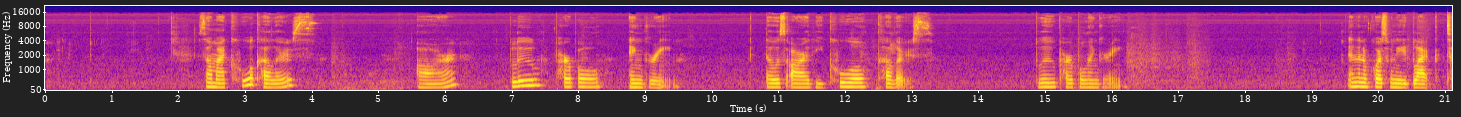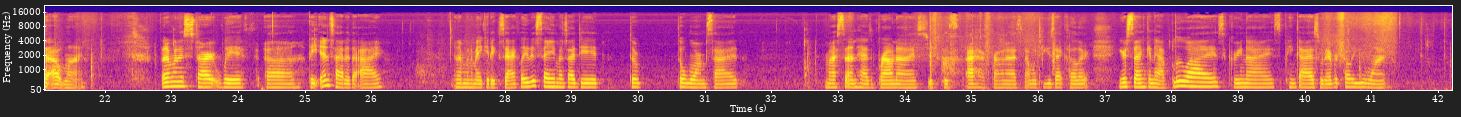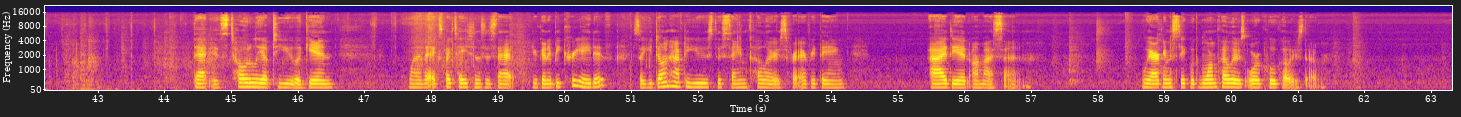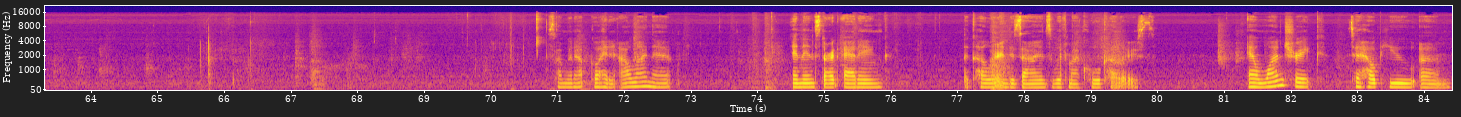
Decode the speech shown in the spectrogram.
So my cool colors are blue, purple, and green. Those are the cool colors. Blue, purple, and green. And then of course we need black to outline. But I'm going to start with uh, the inside of the eye. And I'm going to make it exactly the same as I did the, the warm side. My sun has brown eyes just because I have brown eyes and I want to use that color. Your sun can have blue eyes, green eyes, pink eyes, whatever color you want. That is totally up to you. Again, one of the expectations is that you're going to be creative. So you don't have to use the same colors for everything I did on my sun. We are going to stick with warm colors or cool colors though. So I'm going to go ahead and outline that and then start adding the color and designs with my cool colors. And one trick to help you um,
